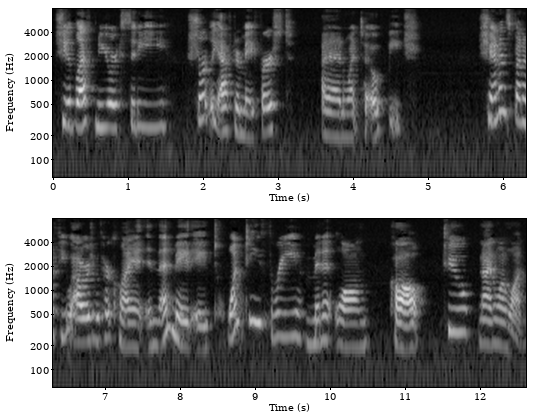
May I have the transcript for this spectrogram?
She had left New York City shortly after May 1st and went to Oak Beach. Shannon spent a few hours with her client and then made a 23 minute long call to 911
